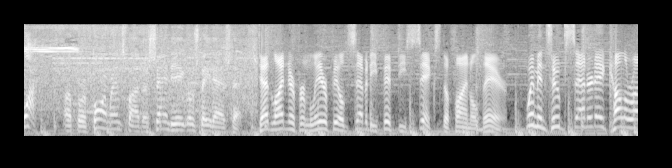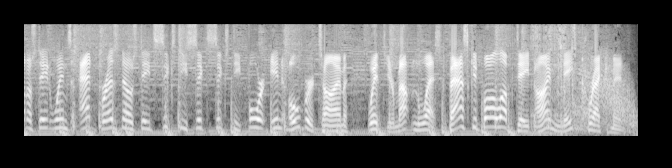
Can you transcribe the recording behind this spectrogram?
What a performance by the San Diego State Aztecs. Ted Leitner from Learfield 70 56, the final there. Women's Hoops Saturday, Colorado State wins at Fresno State 66 64 in overtime. With your Mountain West basketball update, I'm Nate Kreckman.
